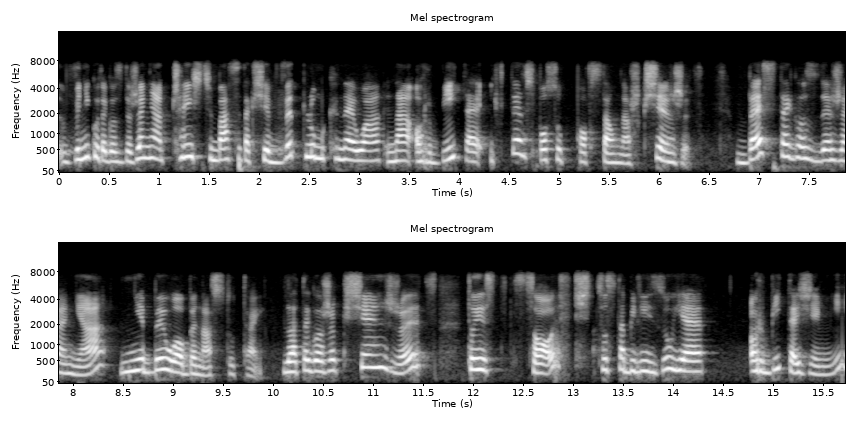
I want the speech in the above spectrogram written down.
W wyniku tego zderzenia część masy tak się wyplumknęła na orbitę i w ten sposób powstał nasz Księżyc. Bez tego zderzenia nie byłoby nas tutaj, dlatego że Księżyc to jest coś, co stabilizuje orbitę Ziemi.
